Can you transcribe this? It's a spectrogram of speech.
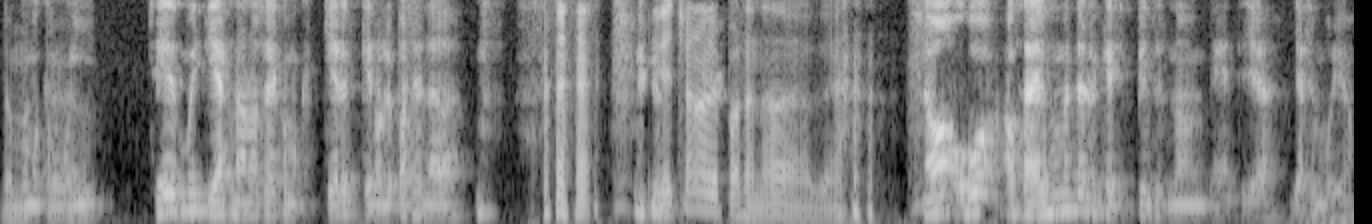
como que muy, sí, es muy tierno, no sé, como que quieres que no le pase nada. Y de hecho no le pasa nada, o sea. No, hubo, o sea, hay un momento en el que piensas, no, gente, ya, ya se murió.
